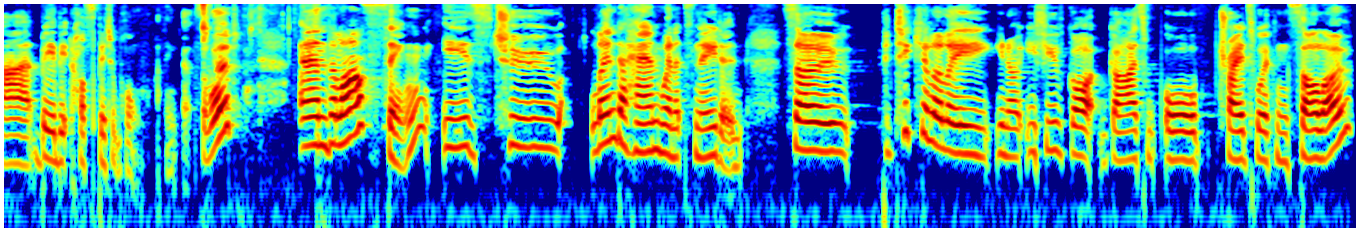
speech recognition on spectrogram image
uh, be a bit hospitable. I think that's the word. And the last thing is to lend a hand when it's needed. So, particularly, you know, if you've got guys or trades working solo,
